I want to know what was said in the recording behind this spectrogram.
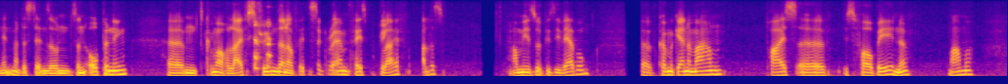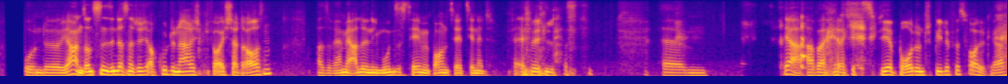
wie nennt man das denn, so ein, so ein Opening. Ähm, können wir auch live streamen, dann auf Instagram, Facebook Live, alles. Haben wir so ein bisschen Werbung. Äh, können wir gerne machen. Preis äh, ist VB, ne? Machen wir. Und äh, ja, ansonsten sind das natürlich auch gute Nachrichten für euch da draußen. Also wir haben ja alle ein Immunsystem, wir brauchen uns ja jetzt hier nicht veräppeln lassen. ähm, ja, aber da gibt es vier Brot und Spiele fürs Volk, ja.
